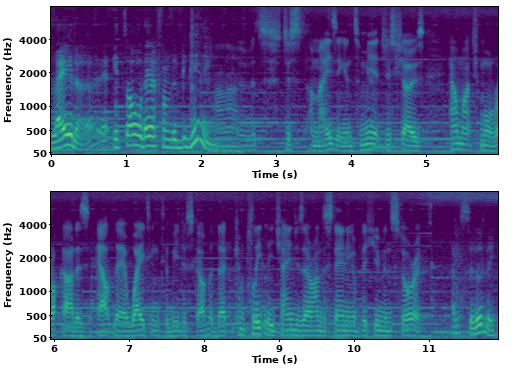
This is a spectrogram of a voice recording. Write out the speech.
later, it's all there from the beginning. I know, it's just amazing. And to me, it just shows how much more rock art is out there waiting to be discovered. That completely changes our understanding of the human story. Absolutely.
